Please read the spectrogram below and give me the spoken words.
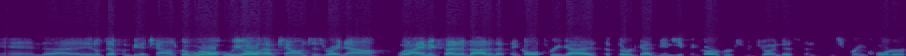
and uh, it'll definitely be a challenge. But we're all, we all have challenges right now. What I am excited about is I think all three guys, the third guy being Ethan Garbers, who joined us in, in spring quarter.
